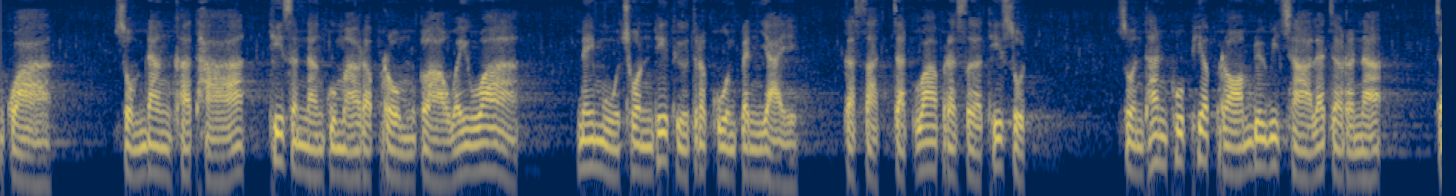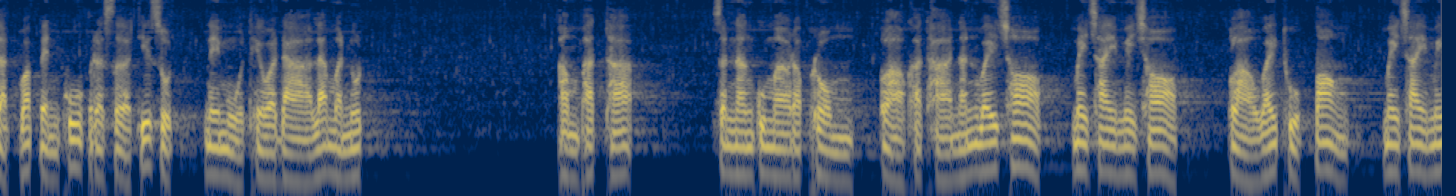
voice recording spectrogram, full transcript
ำกว่า สมดังคาถาที่สนังกุมารพรมกล่าวไว้ว่า ในหมู่ชนที่ถือตระกูลเป็นใหญ่ กษัตริย์จัดว่าประเสริฐที่สุด ส่วนท่านผู้เพียบพร้อมด้วยวิชาและจรณะ จัดว่าเป็นผู้ประเสริฐที่สุดในหมู่เทวดาและมนุษย์อัมพัทธะ สนังกุมารพรมกล่าวคาถานั้นไว้ชอบ ไม่ใช่ไม่ชอบ กล่าวไว้ถูกต้อง ไม่ใช่ไม่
